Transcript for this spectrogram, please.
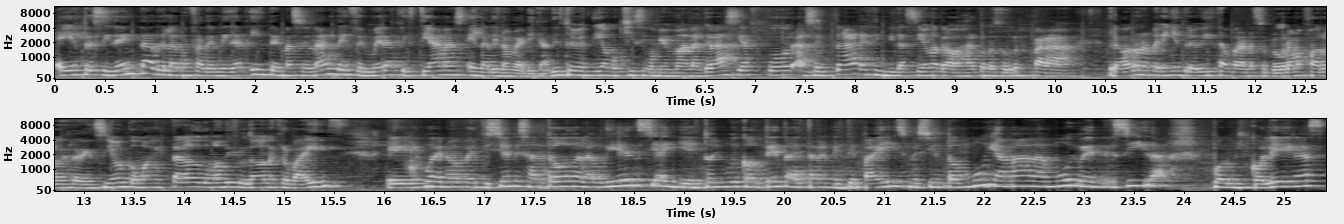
Ella es presidenta de la Confraternidad Internacional de Enfermeras Cristianas en Latinoamérica. Dios te bendiga muchísimo, mi hermana. Gracias por aceptar esta invitación a trabajar con nosotros para grabar una pequeña entrevista para nuestro programa Faro de Redención. ¿Cómo has estado? ¿Cómo has disfrutado nuestro país? Eh, bueno, bendiciones a toda la audiencia y estoy muy contenta de estar en este país. Me siento muy amada, muy bendecida por mis colegas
